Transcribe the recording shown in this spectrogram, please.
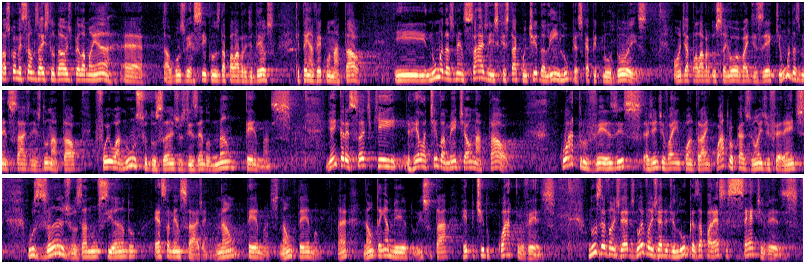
Nós começamos a estudar hoje pela manhã é, alguns versículos da palavra de Deus que tem a ver com o Natal. E numa das mensagens que está contida ali em Lucas capítulo 2, onde a palavra do Senhor vai dizer que uma das mensagens do Natal foi o anúncio dos anjos dizendo: Não temas. E é interessante que, relativamente ao Natal, Quatro vezes a gente vai encontrar em quatro ocasiões diferentes os anjos anunciando essa mensagem: não temas, não temam, né? não tenha medo. Isso está repetido quatro vezes. Nos evangelhos, no evangelho de Lucas aparece sete vezes.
